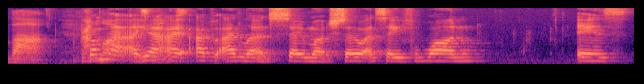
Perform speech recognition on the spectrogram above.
that? from that business? yeah I, I've, I've learned so much. So i'd say for one is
